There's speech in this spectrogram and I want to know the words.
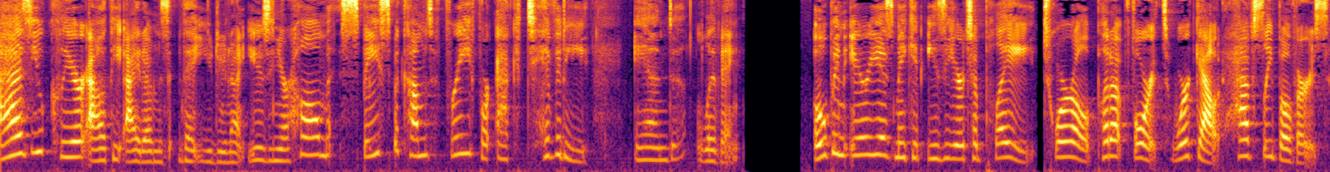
As you clear out the items that you do not use in your home, space becomes free for activity and living. Open areas make it easier to play, twirl, put up forts, work out, have sleepovers.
